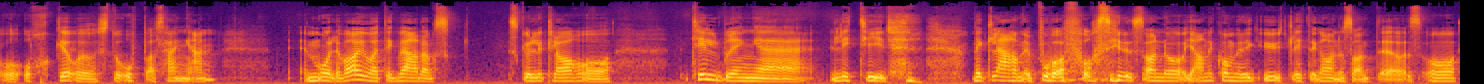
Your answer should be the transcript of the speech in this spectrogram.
og orke å stå opp av sengen. Målet var jo at jeg hver dag skulle klare å tilbringe litt tid med klærne på, for å si det sånn, og gjerne komme deg ut litt og sånt. Og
